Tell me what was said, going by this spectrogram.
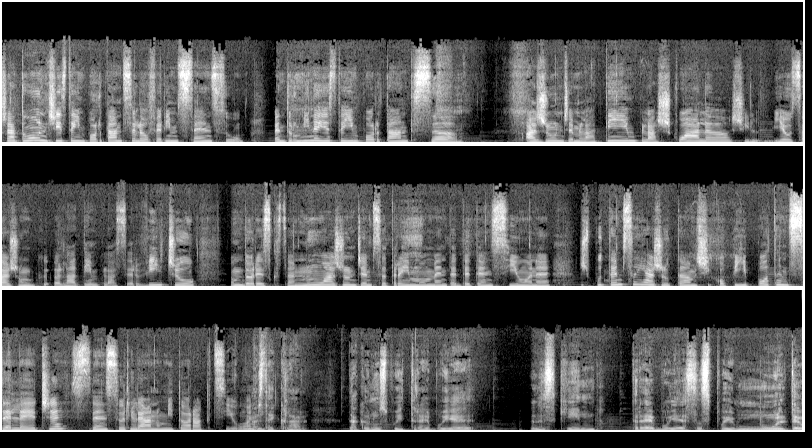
și atunci este important să le oferim sensul. Pentru mine este important să ajungem la timp, la școală și eu să ajung la timp la serviciu. Îmi doresc să nu ajungem să trăim momente de tensiune și putem să-i ajutăm și copiii pot înțelege sensurile anumitor acțiuni. Asta e clar. Dacă nu spui trebuie, în schimb, trebuie să spui multe,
